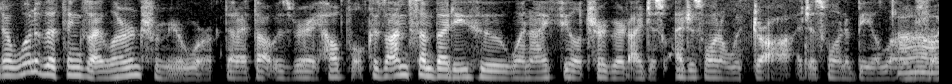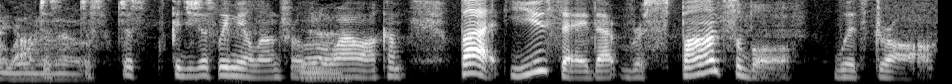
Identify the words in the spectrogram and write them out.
Now, one of the things I learned from your work that I thought was very helpful, because I'm somebody who, when I feel triggered, I just I just want to withdraw. I just want to be alone oh, for a while. Just just just could you just leave me alone for a little while? I'll come. But you say that responsible withdrawal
